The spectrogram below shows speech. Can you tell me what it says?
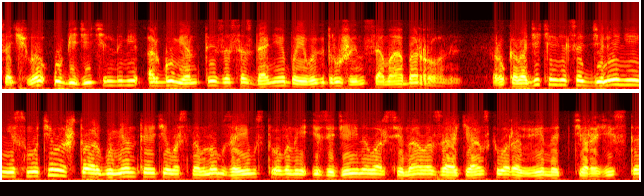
сочло убедительными аргументы за создание боевых дружин самообороны. Руководительница отделения не смутила, что аргументы эти в основном заимствованы из идейного арсенала заокеанского раввина-террориста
